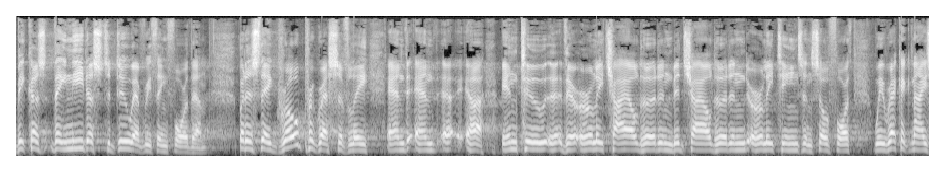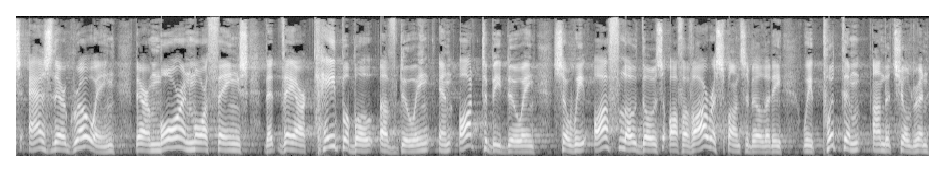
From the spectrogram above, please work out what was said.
because they need us to do everything for them. But as they grow progressively and, and uh, uh, into their early childhood and mid childhood and early teens and so forth, we recognize as they're growing, there are more and more things that they are capable of doing and ought to be doing. So we offload those off of our responsibility. We put them on the children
